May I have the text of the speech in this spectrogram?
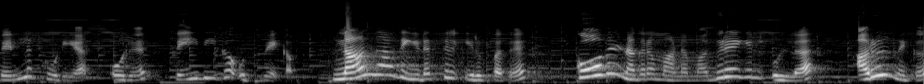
வெல்லக்கூடிய ஒரு தெய்வீக உத்வேகம். நான்காவது இடத்தில் இருப்பது கோவில் நகரமான மதுரையில் உள்ள அருள்மிகு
